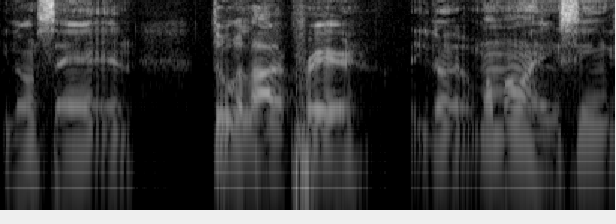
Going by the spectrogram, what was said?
You know what I'm saying? And through a lot of prayer, you know, my mama ain't seen.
